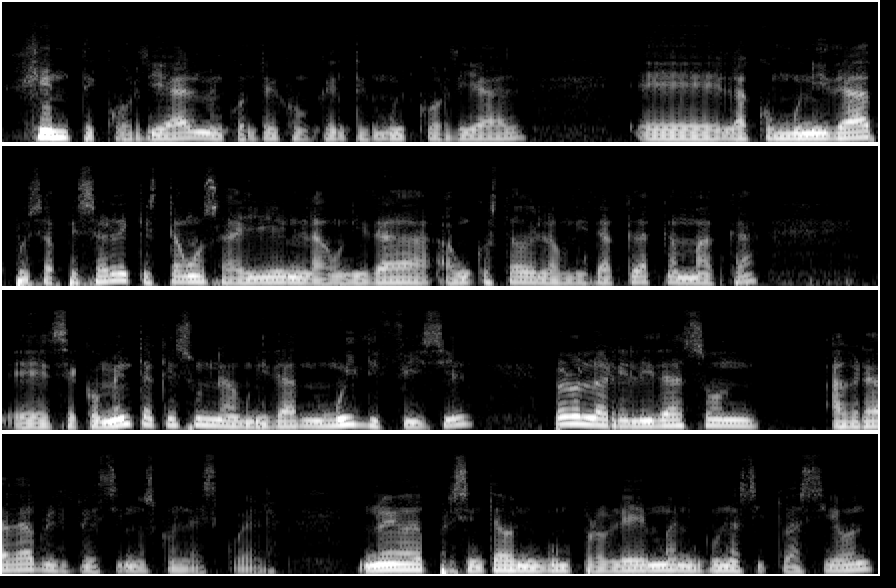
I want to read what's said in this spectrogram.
gente cordial, me encontré con gente muy cordial, eh, la comunidad, pues a pesar de que estamos ahí en la unidad, a un costado de la unidad Clacamaca, eh, se comenta que es una unidad muy difícil, pero la realidad son agradables vecinos con la escuela. No he presentado ningún problema, ninguna situación.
